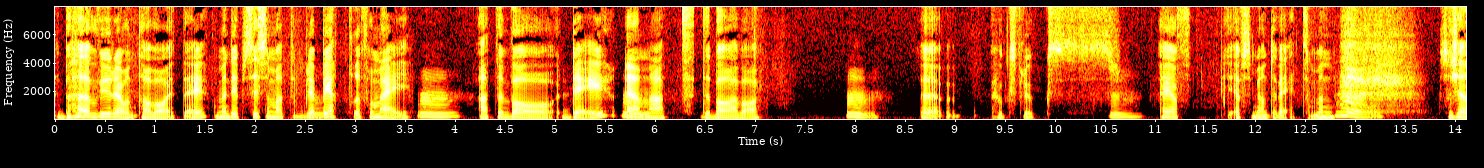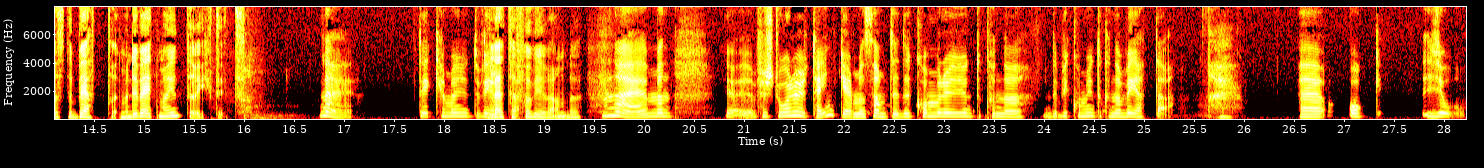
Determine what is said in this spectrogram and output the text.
Det behöver ju då inte ha varit det, men det är precis som att det blev mm. bättre för mig mm. att det var det mm. än att det bara var mm. eh, hux flux. Mm. Jag, eftersom jag inte vet. Men, Nej så känns det bättre. Men det vet man ju inte riktigt. Nej, det kan man ju inte veta. Lät det förvirrande? Nej, men jag förstår hur du tänker. Men samtidigt kommer du ju inte kunna, vi kommer inte kunna veta. Nej. Eh, och jo,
